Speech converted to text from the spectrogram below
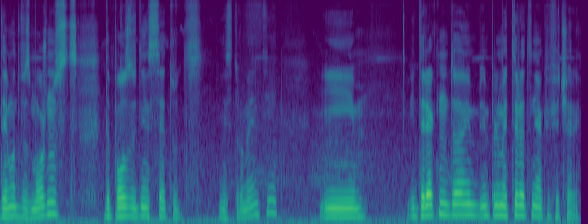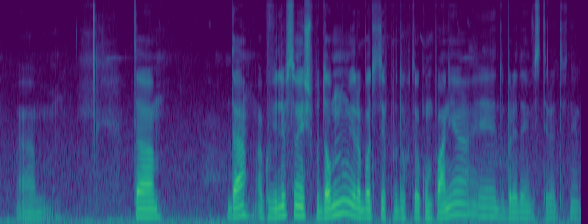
да имат възможност да ползват един сет от инструменти и, и директно да имплементират някакви фичери. Та, Да, ако ви липсва нещо подобно и работите в продуктова компания, е добре да инвестирате в него.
